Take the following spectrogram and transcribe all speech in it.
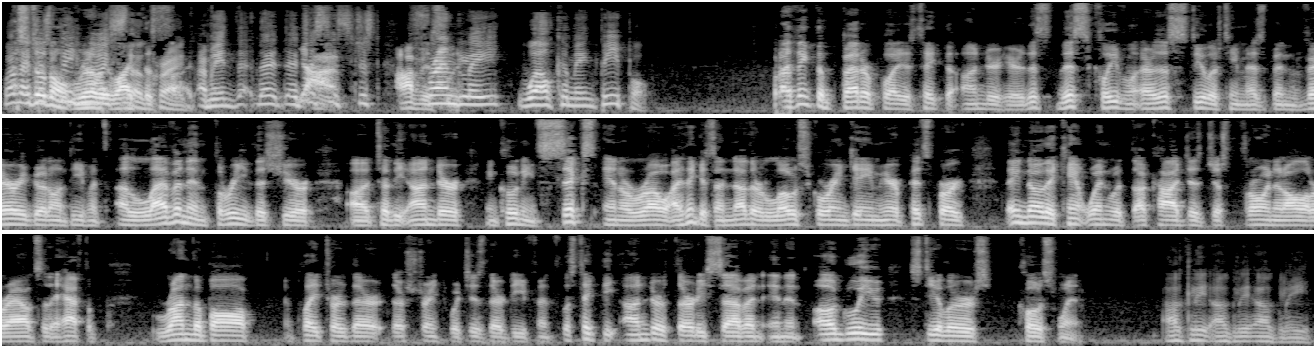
well, I still don't really nice, like though, the Craig. side. I mean, they're, they're Yeah, just, it's just obviously. friendly, welcoming people. But I think the better play is take the under here. This this Cleveland or this Steelers team has been very good on defense. Eleven and three this year uh, to the under, including six in a row. I think it's another low scoring game here. Pittsburgh they know they can't win with Duck Hodges just throwing it all around, so they have to run the ball and play toward their their strength, which is their defense. Let's take the under thirty seven in an ugly Steelers close win. Ugly, ugly, ugly.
